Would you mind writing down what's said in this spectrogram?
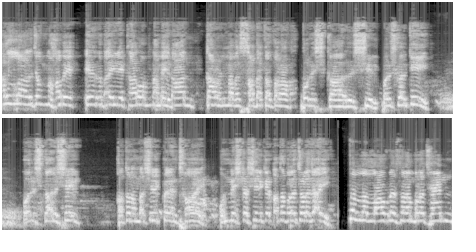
আল্লাহর জন্য হবে। এর বাইরে কারণ নামে দান কারণ নামে সাদাকা করা পরিষ্কার শিল। পরিষ্কার কি? পরিষ্কার শিল। কত নম্বর শিরিক পেলেন? ছয়। উনিশটা শিরিকের কথা বলে চলে যাই। আলাইহি বলেছেন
